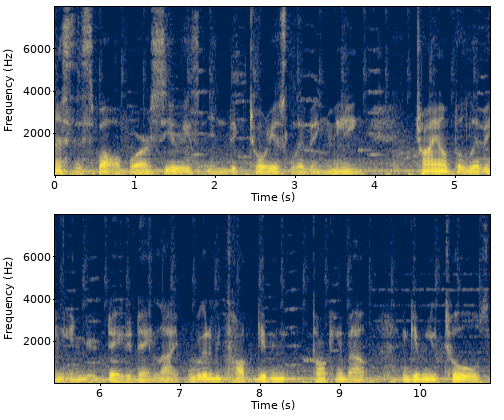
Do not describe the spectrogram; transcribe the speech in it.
us this fall for our series in Victorious Living, meaning triumphal living in your day-to-day life. We're going to be talk, giving, talking about and giving you tools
